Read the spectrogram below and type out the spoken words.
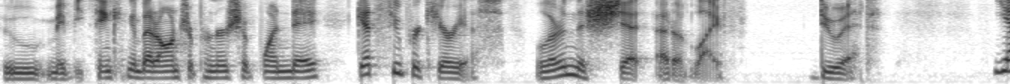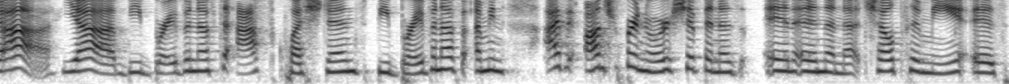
who may be thinking about entrepreneurship one day get super curious, learn the shit out of life, do it. Yeah, yeah. Be brave enough to ask questions. Be brave enough. I mean, I, entrepreneurship in, as, in in a nutshell to me is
